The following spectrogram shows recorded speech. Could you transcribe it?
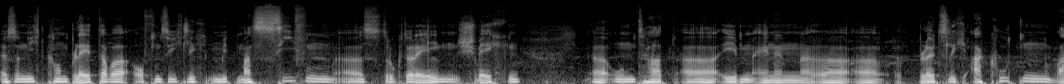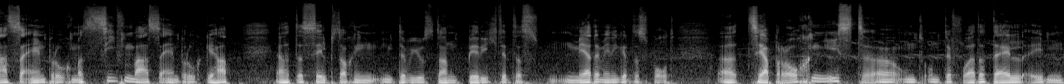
Also nicht komplett, aber offensichtlich mit massiven äh, strukturellen Schwächen und hat äh, eben einen äh, äh, plötzlich akuten Wassereinbruch, massiven Wassereinbruch gehabt. Er hat das selbst auch in Interviews dann berichtet, dass mehr oder weniger das Boot äh, zerbrochen ist äh, und, und der Vorderteil eben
